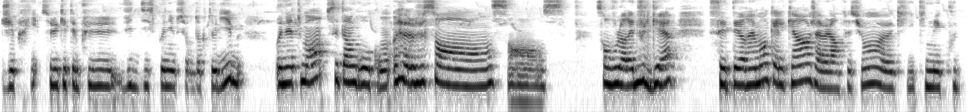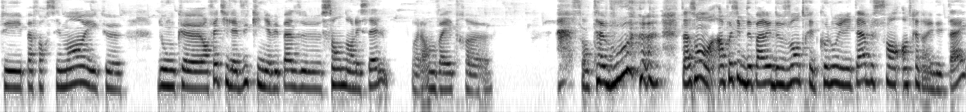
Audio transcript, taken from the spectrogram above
J'ai pris celui qui était le plus vite disponible sur Doctolib. Honnêtement, c'était un gros con, sans, sans, sans vouloir être vulgaire. C'était vraiment quelqu'un, j'avais l'impression, euh, qui, qui ne m'écoutait pas forcément et que donc euh, en fait, il a vu qu'il n'y avait pas de sang dans les selles. Voilà, on va être euh, sans tabou. de toute façon, impossible de parler de ventre et de côlon irritable sans entrer dans les détails.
